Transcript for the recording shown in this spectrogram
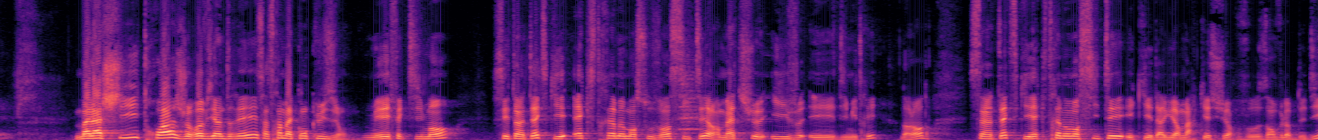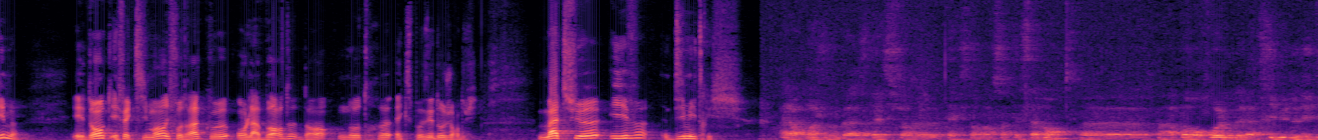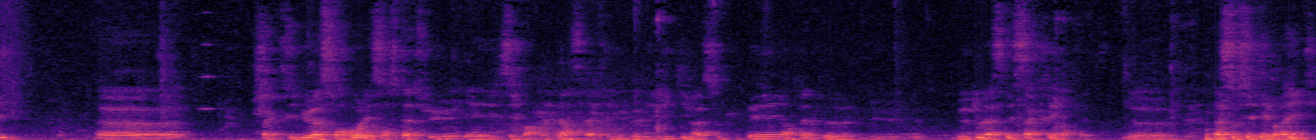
Malachie 3, je reviendrai, ça sera ma conclusion. Mais effectivement, c'est un texte qui est extrêmement souvent cité. Alors Matthieu, Yves et Dimitri, dans l'ordre, c'est un texte qui est extrêmement cité et qui est d'ailleurs marqué sur vos enveloppes de dîmes. Et donc, effectivement, il faudra qu'on l'aborde dans notre exposé d'aujourd'hui. Matthieu, Yves, Dimitri. Alors moi je me baserai sur le texte dans l'Ancien Testament euh, par rapport au rôle de la tribu de Lévi. Euh, chaque tribu a son rôle et son statut, et si bien, c'est la tribu de Lévi qui va s'occuper en fait de, du- de tout l'aspect sacré en fait de la société hébraïque.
